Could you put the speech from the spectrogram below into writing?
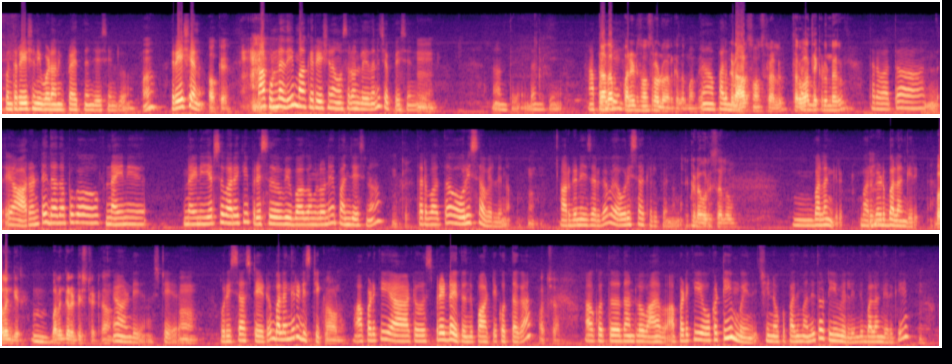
కొంత రేషన్ ఇవ్వడానికి ప్రయత్నం చేసిండ్రు. ఆ? రేషన్. ఓకే. మాకున్నది మాకు రేషన్ అవసరం లేదని చెప్పేసింది. అంతే దానికి పన్నెండు సంవత్సరాలు ఉన్నారు ఆరు సంవత్సరాలు. తర్వాత ఎక్కడ ఉన్నారు తర్వాత ఆరు అంటే దాదాపుగా నైన్ నైన్ ఇయర్స్ వరకు ప్రెస్ విభాగంలోనే పనిచేసిన. తర్వాత ఒరిస్సా వెళ్ళిన. ఆర్గనైజర్గా ఒరిస్సాకి వెళ్ళిపోయినాము ఎక్కడ ఒరిస్సాలో? బలంగిరి. బర్గడ్ బలంగిరి. బలంగిరి. బలంగిరి డిస్ట్రిక్ట్ అండి state. Orissa state Balangir district. అప్పటికి అటు స్ప్రెడ్ అవుతుంది పార్టీ కొత్తగా. కొత్త దాంట్లో ఆ- అప్పటికి ఒక టీం పోయింది. చిన్న ఒక పది మందితో టీం వెళ్ళింది బలంగిరికి.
